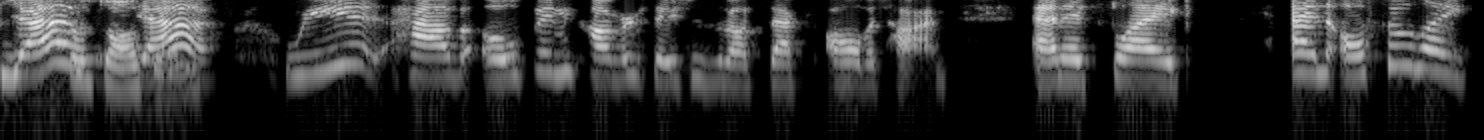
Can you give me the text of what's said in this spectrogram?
yes awesome. yeah we have open conversations about sex all the time and it's like, and also like,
